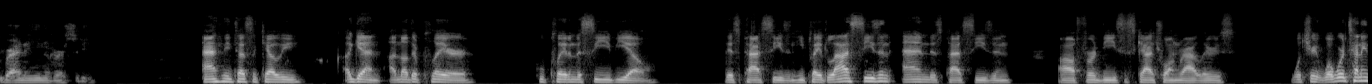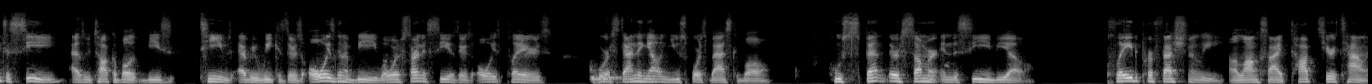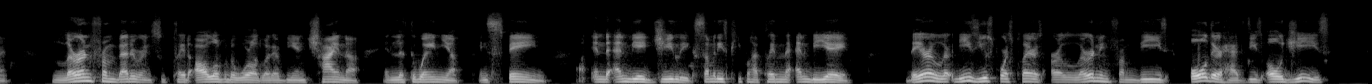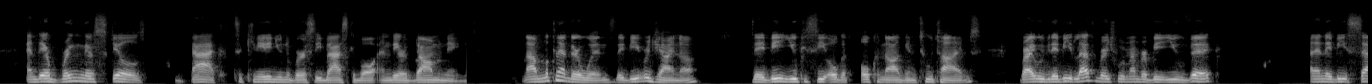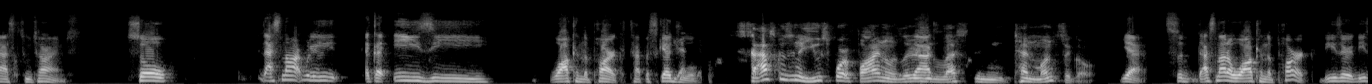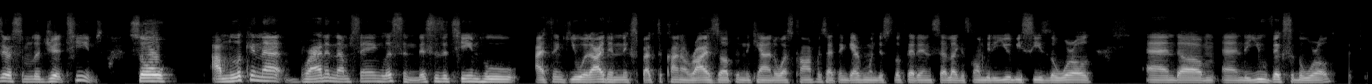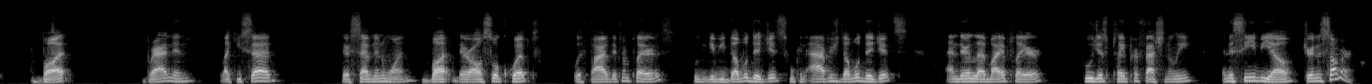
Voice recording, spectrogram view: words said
Brandon University. Anthony Kelly, again, another player who played in the CBL this past season. He played last season and this past season uh, for the Saskatchewan Rattlers. What, you're, what we're tending to see as we talk about these teams every week is there's always going to be what we're starting to see is there's always players who are standing out in U Sports basketball who spent their summer in the CEBL, played professionally alongside top tier talent, learned from veterans who've played all over the world, whether it be in China, in Lithuania, in Spain, uh, in the NBA G League. Some of these people have played in the NBA. They are these U Sports players are learning from these older heads, these OGs, and they're bringing their skills back to Canadian University basketball, and they're dominating. Now I'm looking at their wins. They beat Regina, they beat UBC Okanagan two times, right? They beat Lethbridge, who remember beat UVic, and then they beat Sask two times. So that's not really like an easy walk in the park type of schedule. Yeah. Sask was in a U Sport final literally exactly. less than 10 months ago. Yeah. So that's not a walk in the park. These are these are some legit teams. So I'm looking at Brandon. I'm saying, listen, this is a team who I think you and I didn't expect to kind of rise up in the Canada West Conference. I think everyone just looked at it and said like it's going to be the UBCs of the world and um and the UVics of the world. But Brandon, like you said, they're seven and one, but they're also equipped with five different players who can give you double digits, who can average double digits, and they're led by a player who just played professionally in the CBL during the summer.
